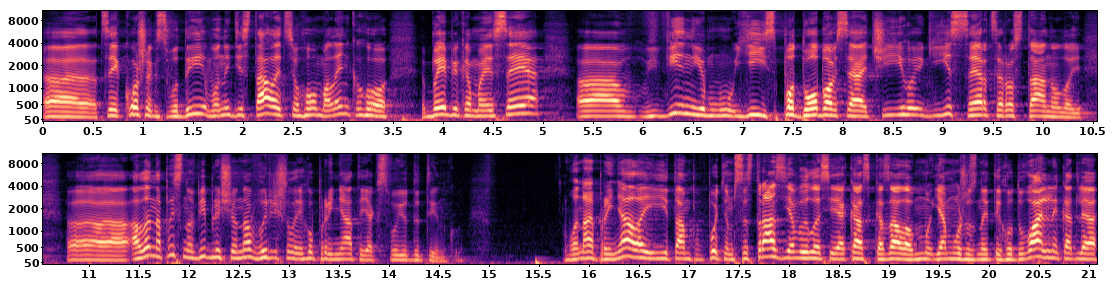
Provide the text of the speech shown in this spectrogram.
е, цей кошик з води. Вони дістали цього маленького бебіка Моїсея. Він йому їй сподобався, чи його її серце розтануло. Але написано в Біблії, що вона вирішила його прийняти як свою дитинку. Вона прийняла її, там потім сестра з'явилася, яка сказала, я можу знайти годувальника для,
